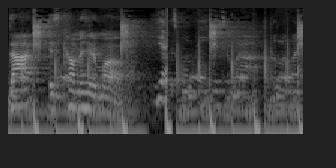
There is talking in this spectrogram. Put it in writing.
Doc is coming here tomorrow. Yeah, it's gonna be here tomorrow. Put my money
